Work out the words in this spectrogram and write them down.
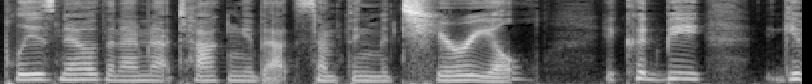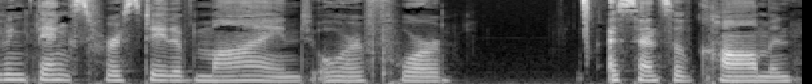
please know that I'm not talking about something material it could be giving thanks for a state of mind or for a sense of calm in,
